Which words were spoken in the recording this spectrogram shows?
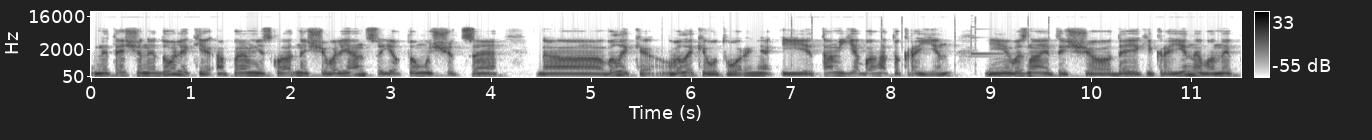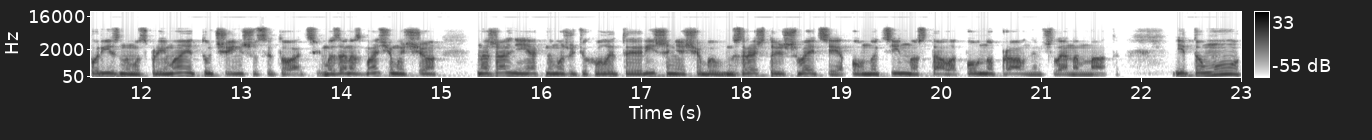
не те, що недоліки, а певні складнощі в альянсу є в тому, що це. Велике велике утворення, і там є багато країн. І ви знаєте, що деякі країни вони по різному сприймають ту чи іншу ситуацію. Ми зараз бачимо, що на жаль, ніяк не можуть ухвалити рішення, щоб зрештою Швеція повноцінно стала повноправним членом НАТО. І тому,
